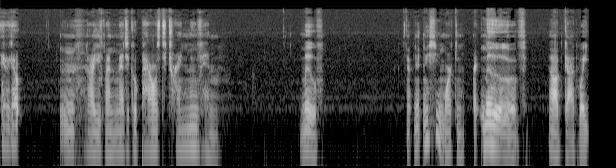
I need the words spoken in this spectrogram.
here we go. Mm, I'll use my magical powers to try and move him. Move. This isn't working. Right, move! Oh god, wait.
